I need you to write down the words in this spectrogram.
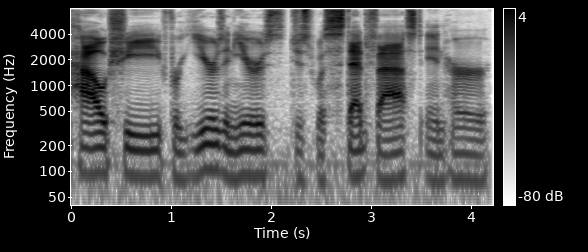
how she for years and years just was steadfast in her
